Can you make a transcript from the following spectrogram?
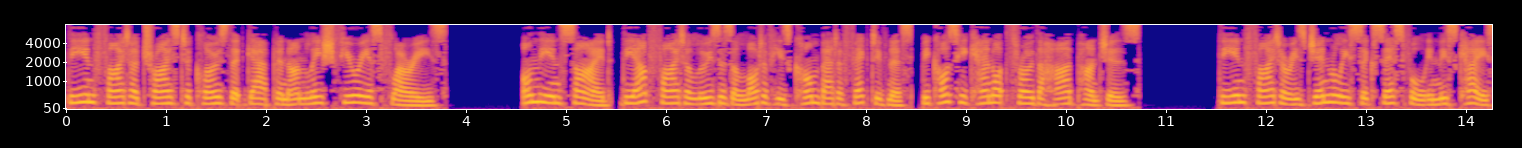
The in-fighter tries to close that gap and unleash furious flurries. On the inside, the out-fighter loses a lot of his combat effectiveness, because he cannot throw the hard punches. The in-fighter is generally successful in this case,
